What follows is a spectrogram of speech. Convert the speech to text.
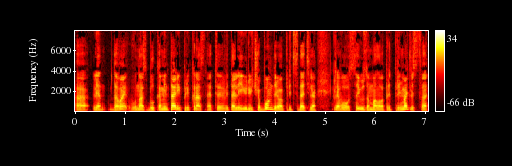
А, Лен, давай, у нас был комментарий прекрасный от Виталия Юрьевича Бондарева, председателя Краевого союза малого предпринимательства,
